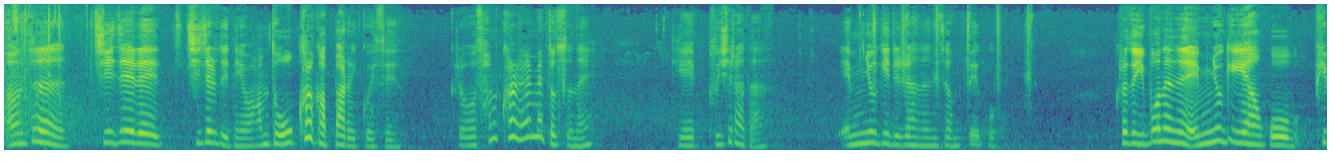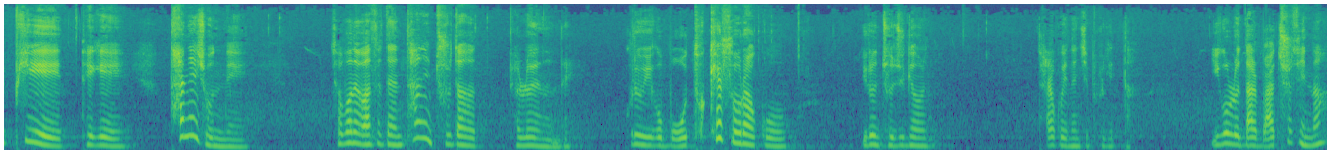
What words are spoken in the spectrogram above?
아무튼 지젤에 지젤도 있네요. 아무튼 오클 가파를 입고 있어요. 그리고 3클 헬멧도 쓰네. 되게 부실하다. M61이라는 점 빼고. 그래도 이번에는 M62하고 BP에 되게 탄이 좋네. 저번에 왔을 때는 탄이 둘 다 별로였는데. 그리고 이거 뭐 어떻게 쏘라고 이런 조주경을 달고 있는지 모르겠다. 이걸로 날 맞출 수 있나?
